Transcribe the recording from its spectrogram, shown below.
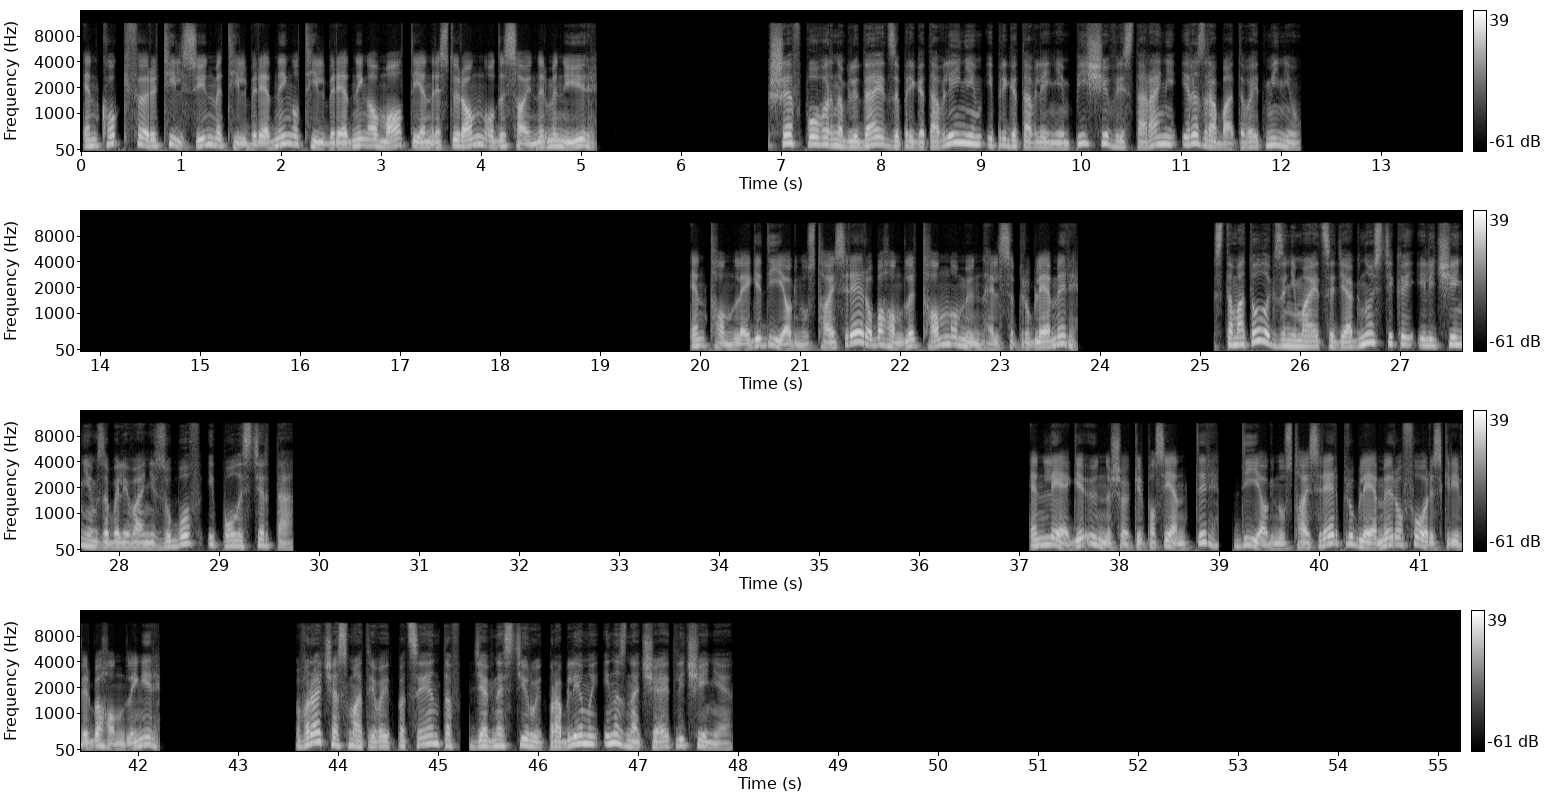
En kokk fører tilsyn med tilberedning og tilberedning av mat i en restaurant og designer menyer. Шеф-повар наблюдает за приготовлением и приготовлением пищи в ресторане и разрабатывает меню. En tannlege diagnostiserer og behandler tann- og munnhelseproblemer. Стоматолог занимается диагностикой и лечением заболеваний зубов и полости рта. En lege undersøker pasienter, diagnostiserer problemer og foreskriver behandlinger. Врач осматривает пациентов, диагностирует проблемы и назначает лечение.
